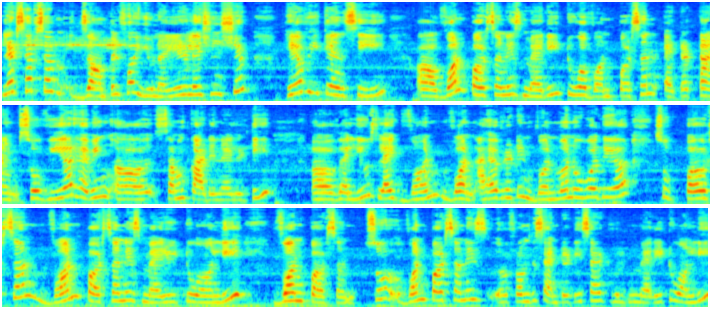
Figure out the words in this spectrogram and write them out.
Let's have some example for unary relationship. Here we can see uh, one person is married to a one person at a time. So we are having uh, some cardinality uh, values like 1 1 i have written 1 1 over there. So person one person is married to only one person. So one person is uh, from this entity set will be married to only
